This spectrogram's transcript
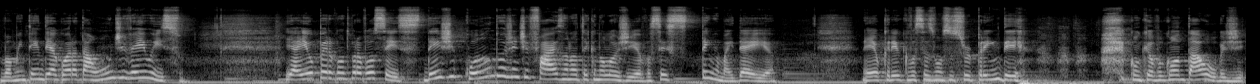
vamos entender agora da onde veio isso. E aí eu pergunto para vocês, desde quando a gente faz nanotecnologia? Vocês têm uma ideia? Eu creio que vocês vão se surpreender com o que eu vou contar hoje.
